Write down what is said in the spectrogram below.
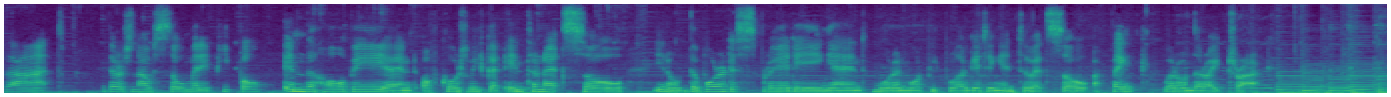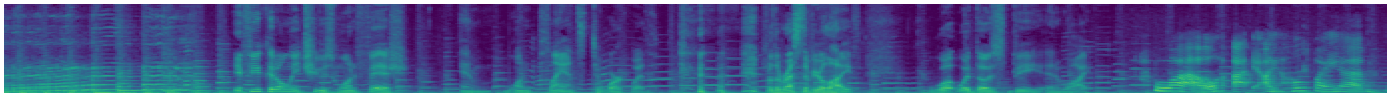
that there's now so many people in the hobby and of course we've got internet so you know the word is spreading and more and more people are getting into it. So i think we're on the right track. If you could only choose one fish and one plant to work with for the rest of your life what would those be and why? Wow. I, I hope i um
